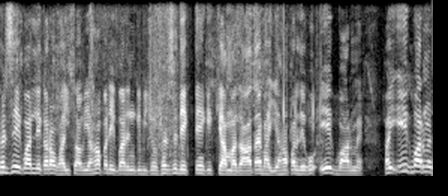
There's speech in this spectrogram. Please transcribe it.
फिर से एक बार लेकर आओ। भाई साहब यहाँ पर एक बार इनके बीच में फिर से देखते हैं कि क्या मज़ा आता है। भाई यहाँ पर देखो एक बार में भाई एक बार में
